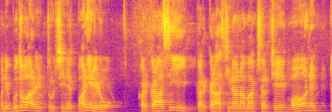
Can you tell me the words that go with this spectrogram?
અને બુધવારે તુલસીને પાણી રેડો. કર્ક રાશિ કર્ક રાશિના નામાક્ષર છે મ અને ટ.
